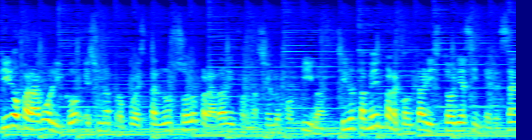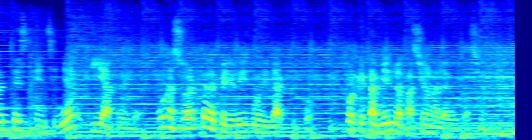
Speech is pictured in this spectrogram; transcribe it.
Tiro Parabólico es una propuesta no solo para dar información deportiva, sino también para contar historias interesantes, enseñar y aprender. Una suerte de periodismo didáctico, porque también me apasiona la educación.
